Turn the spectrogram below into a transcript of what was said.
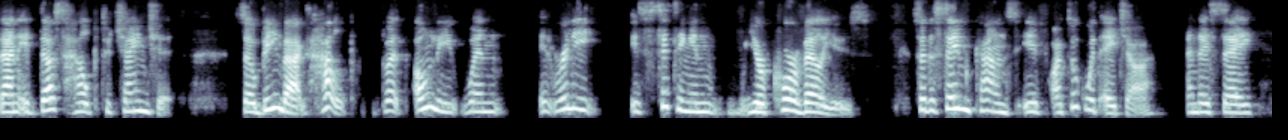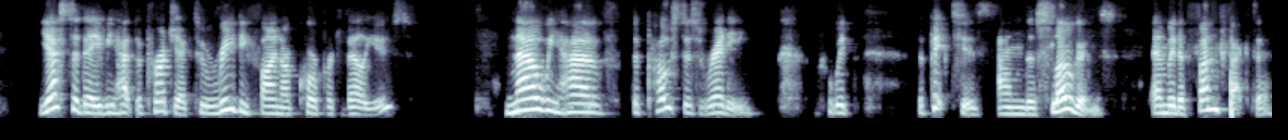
then it does help to change it. So beanbags help but only when it really is sitting in your core values. So the same counts if I talk with HR and they say, yesterday we had the project to redefine our corporate values. Now we have the posters ready with the pictures and the slogans and with a fun factor.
